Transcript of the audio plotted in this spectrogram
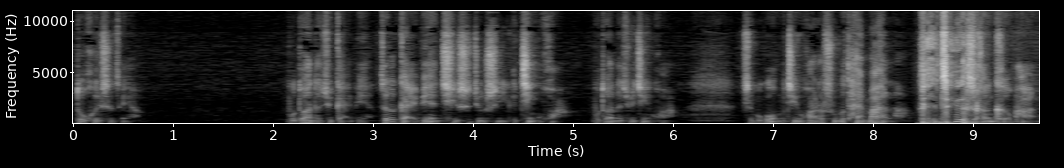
都会是这样，不断的去改变。这个改变其实就是一个进化，不断的去进化。只不过我们进化的速度太慢了，这个是很可怕的。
